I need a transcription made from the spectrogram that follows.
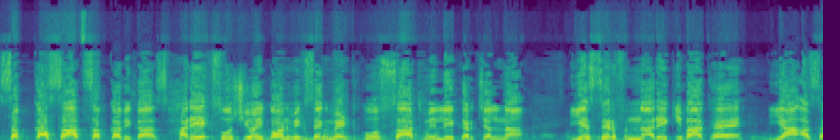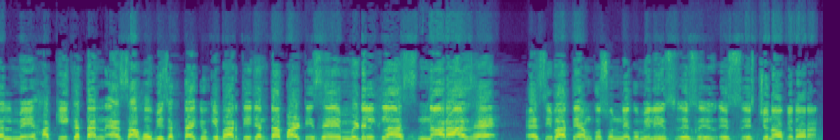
सबका साथ सबका विकास। हर एक सोशियो इकोनॉमिक सेगमेंट को साथ में लेकर चलना ये सिर्फ़ नारे की बात है या असल में हकीकतन ऐसा हो भी सकता है? क्योंकि भारतीय जनता पार्टी से मिडिल क्लास नाराज़ है। ऐसी बातें हमको सुनने को मिली इस, इस, इस, इस चुनाव के दौरान।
